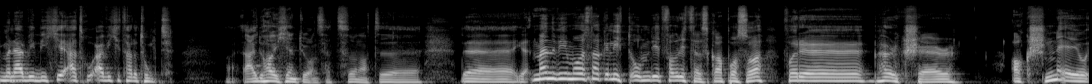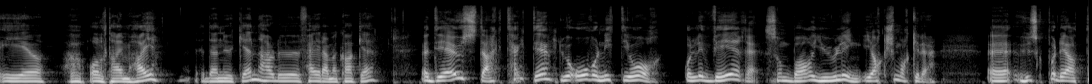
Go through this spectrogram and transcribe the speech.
Men jeg vil, ikke, jeg, tror, jeg vil ikke ta det tungt. Nei, du har jo kjent uansett. sånn at uh, det er greit. Men vi må snakke litt om ditt favorittselskap også. For uh, Berkshire-aksjen er jo i all time high denne uken. Har du feira med kake? Ja, Det er jo sterkt. Tenk det. Du er over 90 år og leverer som bare juling i aksjemarkedet. Husk på det at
